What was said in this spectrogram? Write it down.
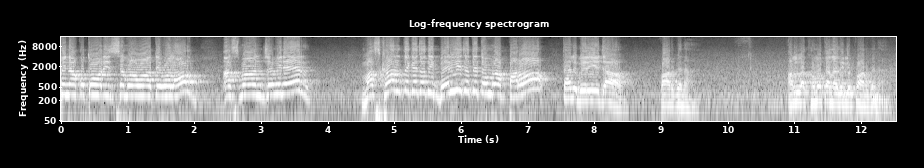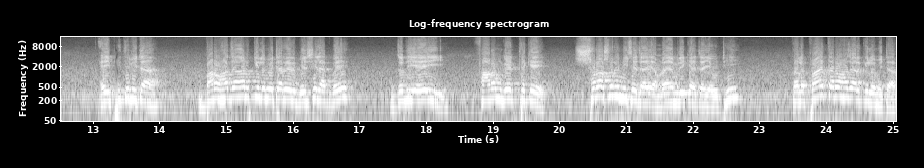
মিন আসমান জমিনের মাঝখান থেকে যদি বেরিয়ে যেতে তোমরা পারো, তাহলে বেরিয়ে যাও, পারবে না। আল্লাহ ক্ষমতা না দিলে পারবে না। এই পৃথিবীটা বারো হাজার কিলোমিটারের বেশি লাগবে যদি এই ফার্ম গেট থেকে সরাসরি নিচে যাই আমরা, আমেরিকায় যাইয়ে উঠি, তাহলে প্রায় তেরো হাজার কিলোমিটার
